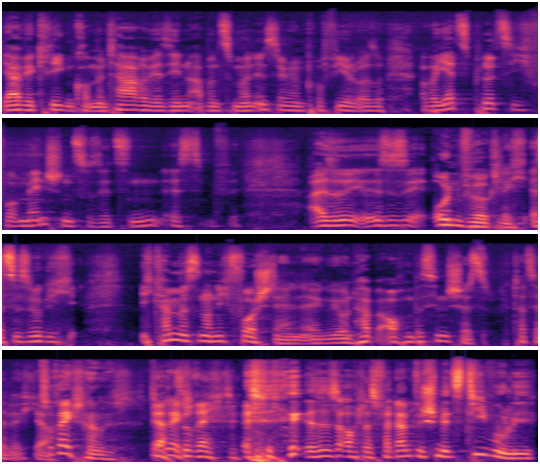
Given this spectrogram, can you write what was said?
Ja, wir kriegen Kommentare, wir sehen ab und zu mal ein Instagram-Profil oder so. Aber jetzt plötzlich vor Menschen zu sitzen, ist, also, es ist unwirklich. Es ist wirklich, ich kann mir das noch nicht vorstellen irgendwie und habe auch ein bisschen Schiss. Tatsächlich, ja. Zu Recht, Hannes. Zu Ja, Recht. zu Recht. Es ist auch das verdammte Schmitz-Tivoli.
